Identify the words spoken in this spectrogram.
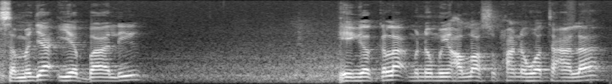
Semenjak ia balik Hingga kelak menemui Allah subhanahu wa ta'ala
